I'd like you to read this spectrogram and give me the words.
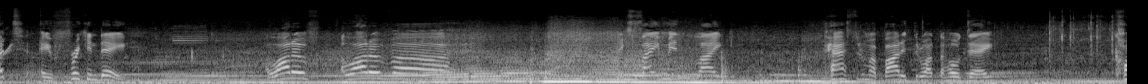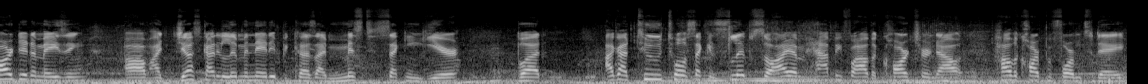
What a freaking day. A lot of a lot of uh excitement like passed through my body throughout the whole day. Car did amazing. Um, I just got eliminated because I missed second gear, but I got two 12 second slips, so I am happy for how the car turned out, how the car performed today,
